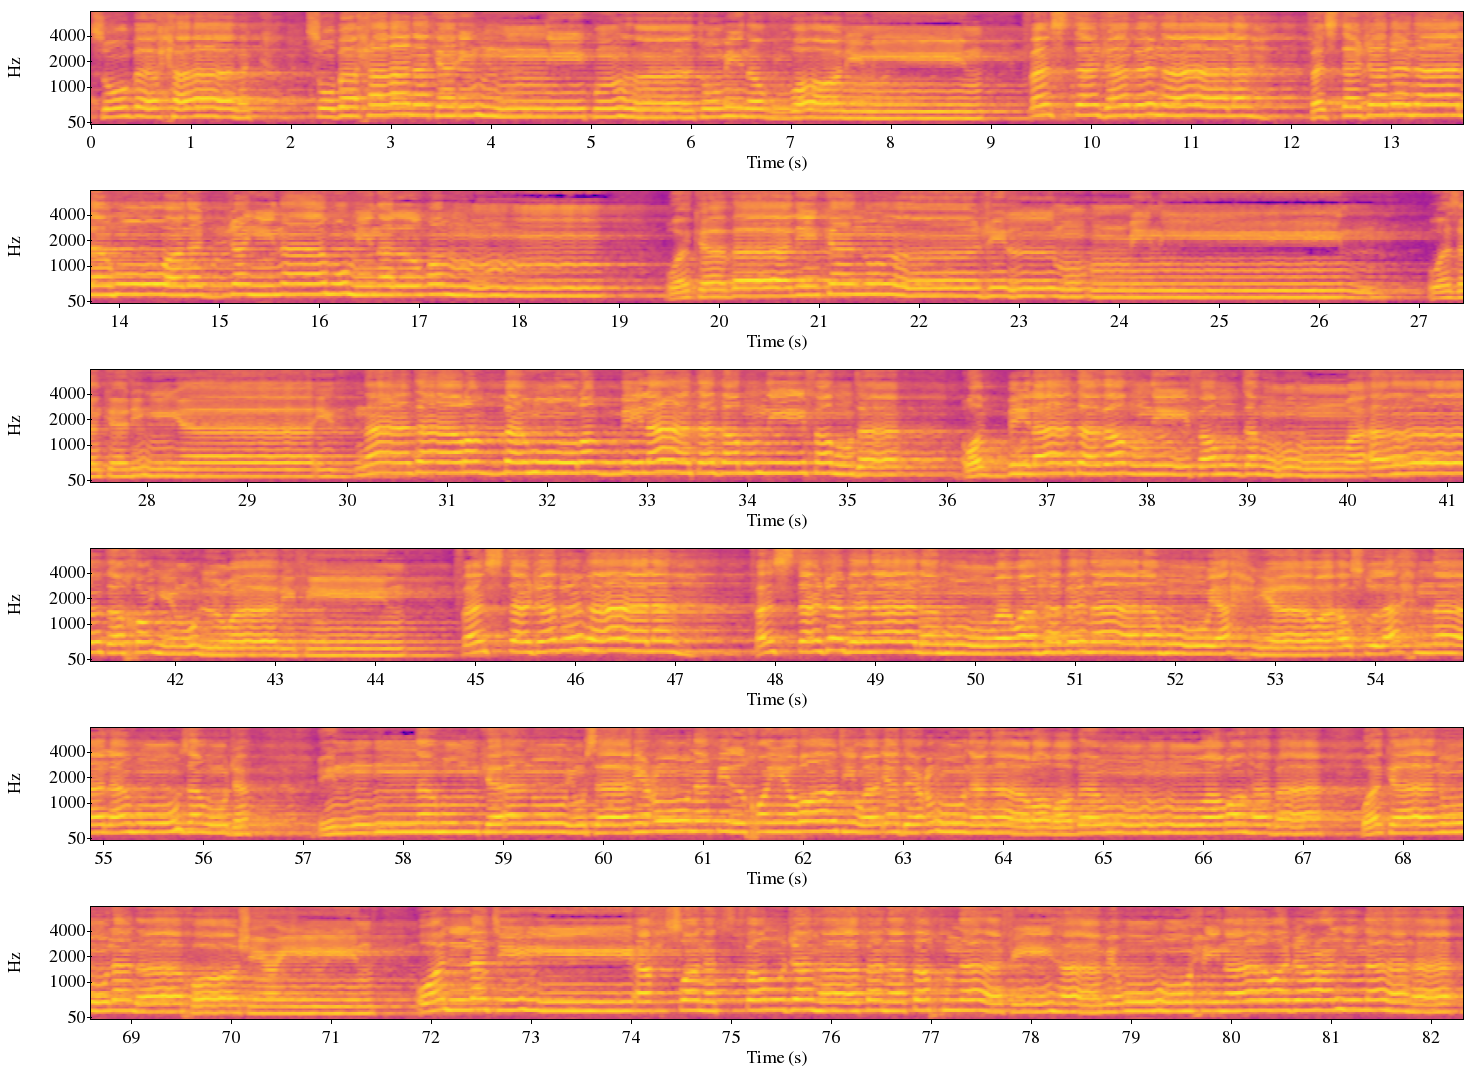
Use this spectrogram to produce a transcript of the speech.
سبحانك سبحانك إني كنت من الظالمين. فاستجبنا له فاستجبنا له ونجيناه من الغم وكذلك ننجي المؤمنين. وزكريا إذ نادى ربه رب لا تذرني فردا رب لا تذرني فردا وأنت خير الوارثين. فاستجبنا له فاستجبنا له ووهبنا له يحيى وأصلحنا له زوجه. إنهم كانوا يسارعون في الخيرات ويدعوننا رغبا ورهبا وكانوا لنا خاشعين. والتي أحصنت فرجها فنفخنا فيها من روحنا وجعلناها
